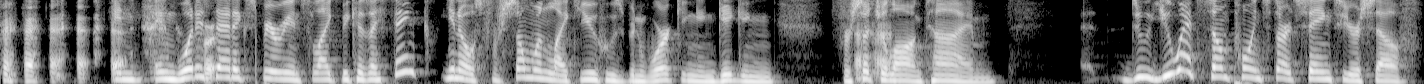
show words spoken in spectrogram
And and what is that experience like? Because I think you know, for someone like you who's been working and gigging for such a Uh-huh. long time, do you at some point start saying to yourself,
